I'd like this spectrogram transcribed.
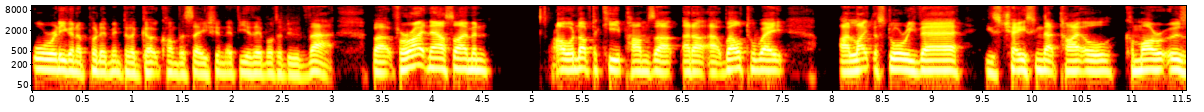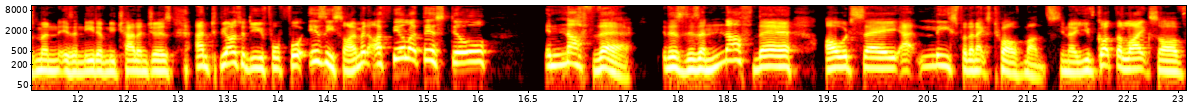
already going to put him into the GOAT conversation if he's able to do that. But for right now, Simon, I would love to keep Hamza at, at welterweight. I like the story there. He's chasing that title. Kamaru Usman is in need of new challenges. And to be honest with you, for, for Izzy Simon, I feel like there's still enough there. There's there's enough there, I would say, at least for the next 12 months. You know, you've got the likes of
